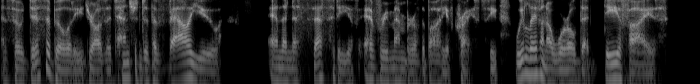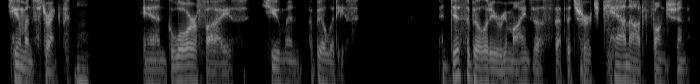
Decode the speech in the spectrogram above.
and so disability draws attention to the value and the necessity of every member of the body of Christ. See, we live in a world that deifies human strength mm. and glorifies human abilities. And disability reminds us that the church cannot function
